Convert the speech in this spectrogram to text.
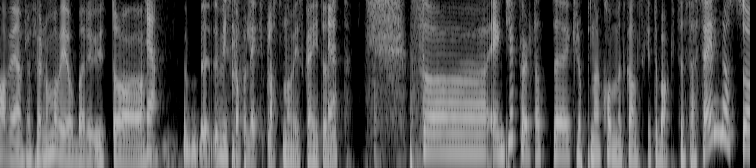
har vi en fra før, nå må vi jo bare ut og Ja. Vi skal på lekeplassen og vi skal hit og dit. Så egentlig følt at eh, kroppen har kommet ganske tilbake til seg selv, og så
